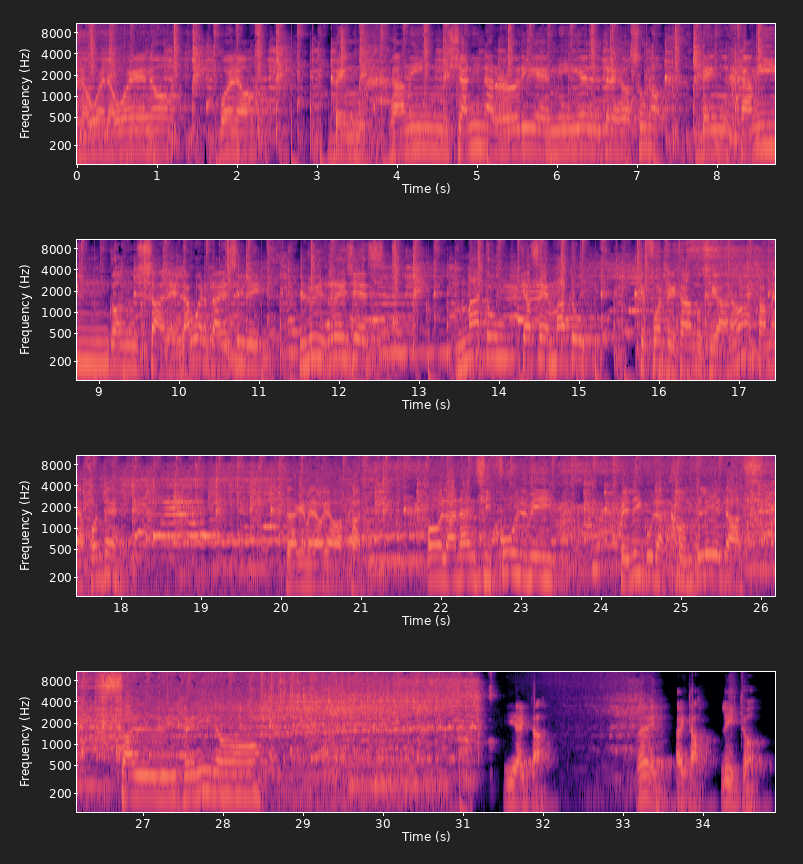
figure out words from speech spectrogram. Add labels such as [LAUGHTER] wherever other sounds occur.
Bueno, bueno, bueno. Bueno. Benjamín, Yanina Rodríguez, Miguel 321, Benjamín González, La Huerta de Luis Reyes, Matu, ¿qué haces Matu? Qué fuerte que está la música, ¿no? ¿Está media fuerte? Espera que me la voy a bajar. Hola Nancy Fulvi, películas completas, Salviferino. Y ahí está. ahí está, listo.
